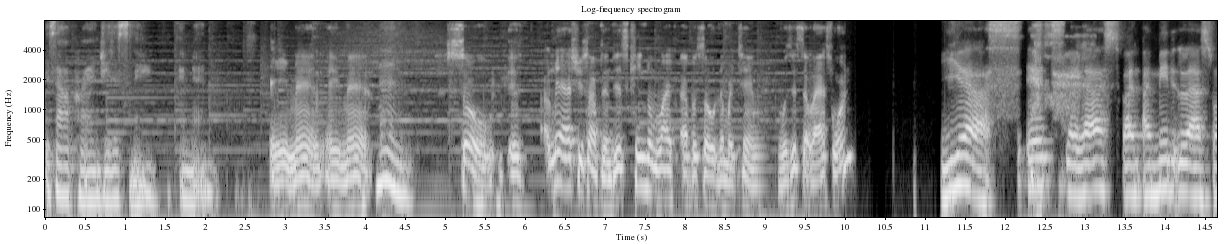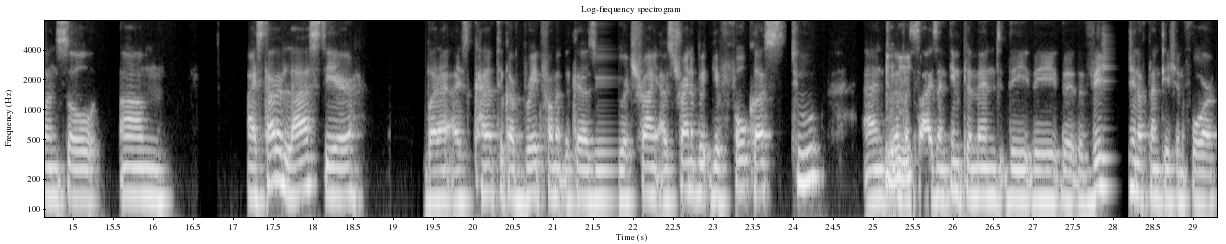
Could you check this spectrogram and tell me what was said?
is our prayer in Jesus' name. Amen. Amen. Amen. Amen. So, let me ask you something. This Kingdom Life episode number 10, was this the last one? Yes, it's the last. I, I made it the last one. So um, I started last year, but I, I kind of took a break from it because we were trying. I was trying to give focus to and to Mhm. emphasize and implement the the the, the vision of plantation for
